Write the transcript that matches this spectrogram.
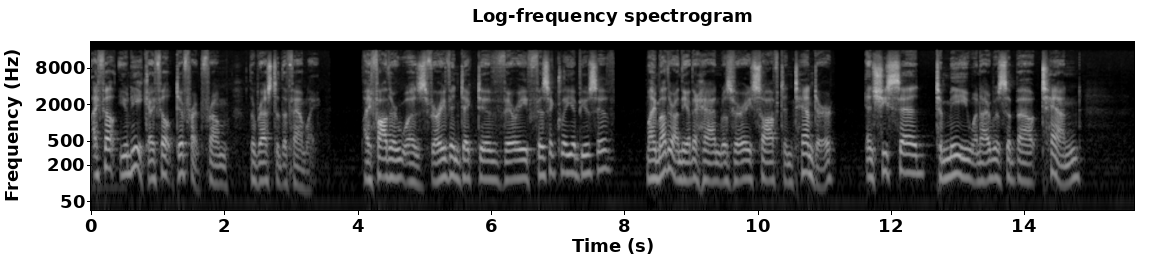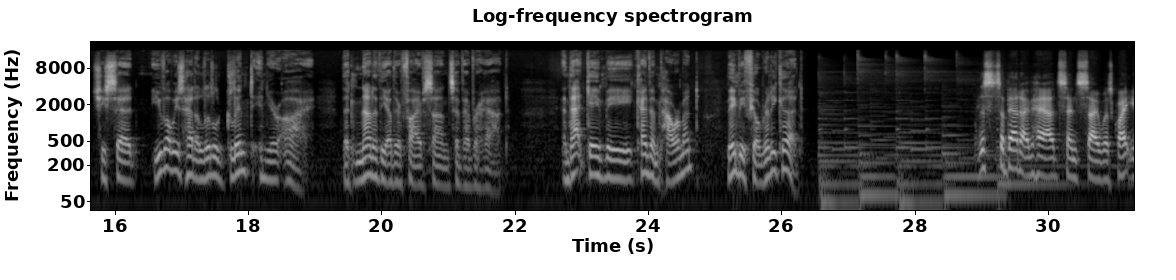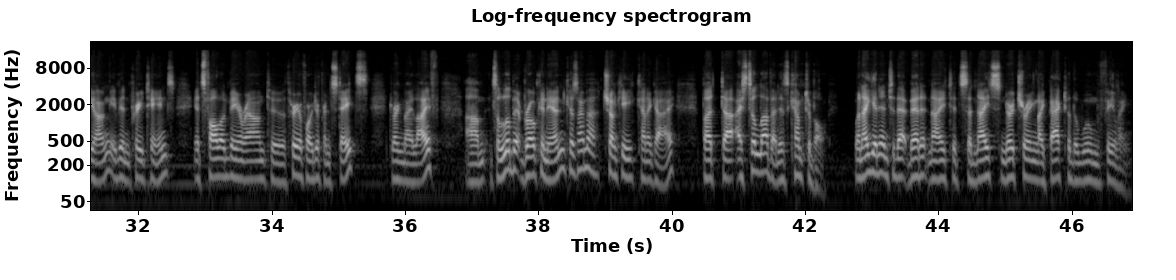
I felt unique. I felt different from the rest of the family. My father was very vindictive, very physically abusive. My mother, on the other hand, was very soft and tender. And she said to me when I was about 10, she said, You've always had a little glint in your eye that none of the other five sons have ever had. And that gave me kind of empowerment, made me feel really good. This is a bed I've had since I was quite young, even preteens. It's followed me around to three or four different states during my life. Um, it's a little bit broken in because I'm a chunky kind of guy, but uh, I still love it. It's comfortable. When I get into that bed at night, it's a nice, nurturing, like back to the womb feeling.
